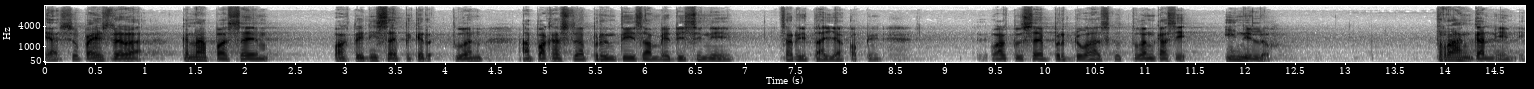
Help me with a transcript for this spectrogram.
Ya, supaya saudara, kenapa saya waktu ini saya pikir Tuhan Apakah sudah berhenti sampai di sini cerita Yakob ini? Waktu saya berdoa, Tuhan kasih ini loh. Terangkan ini.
